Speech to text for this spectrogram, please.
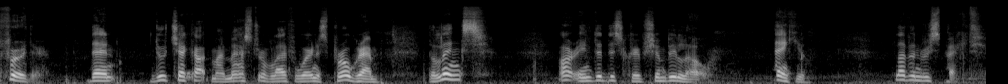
further, then do check out my Master of Life Awareness program. The links are in the description below. Thank you. Love and respect.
